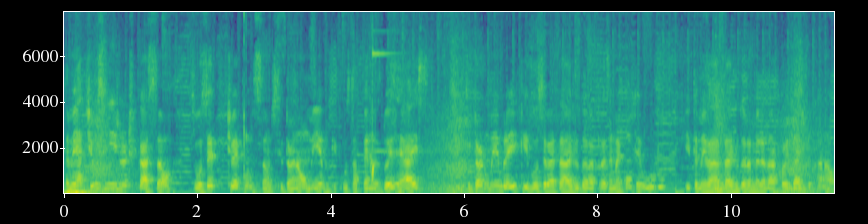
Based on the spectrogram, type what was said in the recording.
Também ativa o sininho de notificação. Se você tiver condição de se tornar um membro, que custa apenas dois reais, se torne um membro aí que você vai estar ajudando a trazer mais conteúdo e também vai estar ajudando a melhorar a qualidade do canal.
